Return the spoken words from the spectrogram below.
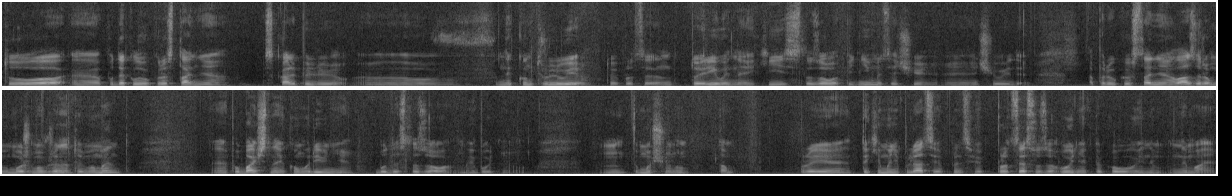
то подеколи використання скальпелю не контролює той, процес, той рівень, на який слизова підніметься чи, чи уйде. А при використанні лазеру ми можемо вже на той момент побачити, на якому рівні буде слизова в майбутньому. Тому що ну, там при такій маніпуляції, в принципі, процесу загоєння як такового і немає.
